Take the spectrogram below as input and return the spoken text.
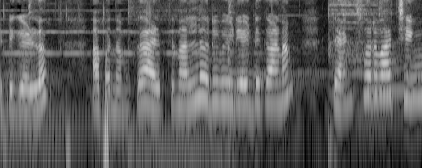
കിട്ടുകയുള്ളൂ. അപ്പോൾ നമുക്ക് അടുത്ത നല്ലൊരു വീഡിയോ ആയിട്ട് കാണാം. താങ്ക്സ് ഫോർ വാച്ചിങ്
